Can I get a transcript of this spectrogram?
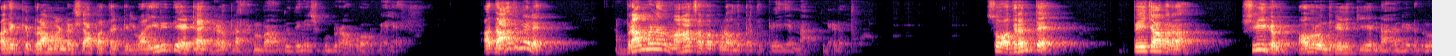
ಅದಕ್ಕೆ ಬ್ರಾಹ್ಮಣರ ಶಾಪ ತಟ್ಟಿಲ್ವಾ? ಈ ರೀತಿ ಅಟ್ಯಾಕ್ಗಳು ಪ್ರಾರಂಭ ಆದವು ದಿನೇಶ್ ಗುಂಡೂರಾವ್ ಅವ್ರ ಮೇಲೆ. ಅದಾದ ಮೇಲೆ ಬ್ರಾಹ್ಮಣ ಮಹಾಸಭಾ ಕೂಡ ಒಂದು ಪ್ರತಿಕ್ರಿಯೆಯನ್ನು ನೀಡಿತು ಸೊ ಅದರಂತೆ ಪೇಜಾವರ ಶ್ರೀಗಳು ಅವರೊಂದು ಹೇಳಿಕೆಯನ್ನು ನೀಡಿದರು.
